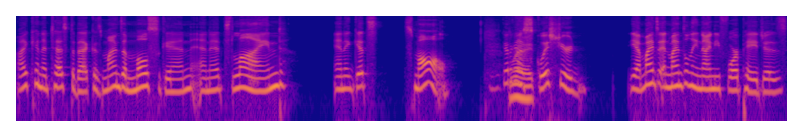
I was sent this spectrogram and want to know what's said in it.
I can attest to that because mine's a Moleskine and it's lined and it gets small. You gotta Right. squish your, yeah, mine's, and mine's only 94 pages.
